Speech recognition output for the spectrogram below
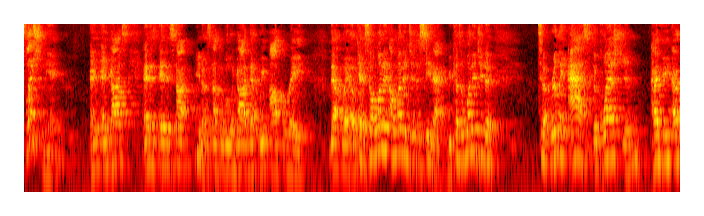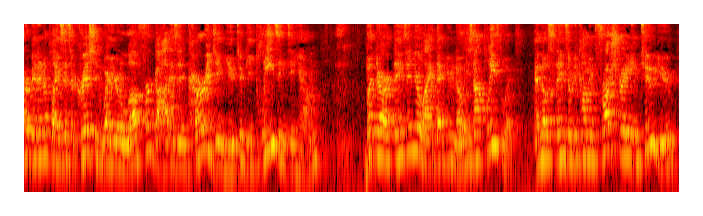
fleshly anger. And and God's and, and it's not, you know, it's not the will of God that we operate that way. Okay, so I wanted I wanted you to see that because I wanted you to to really ask the question Have you ever been in a place as a Christian where your love for God is encouraging you to be pleasing to Him, but there are things in your life that you know He's not pleased with? And those things are becoming frustrating to you,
